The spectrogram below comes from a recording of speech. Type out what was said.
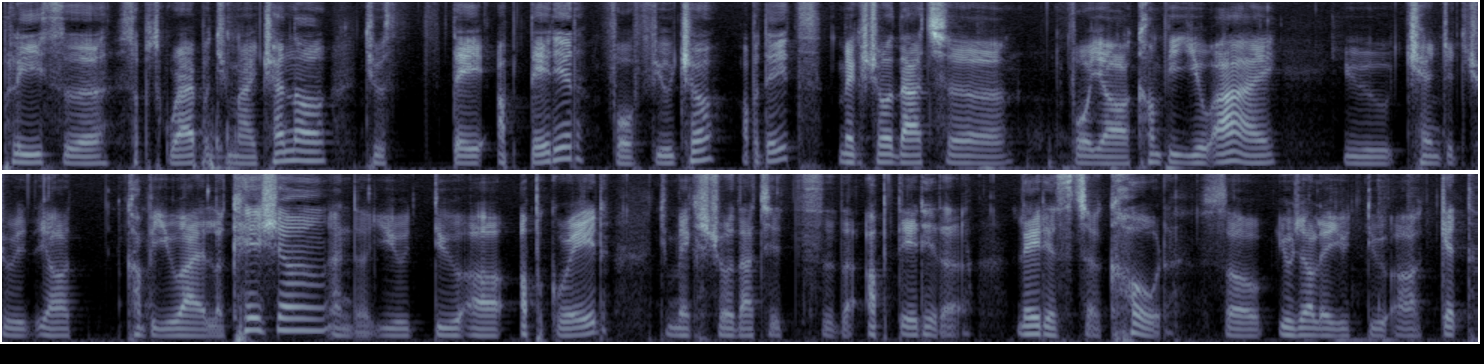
Please uh, subscribe to my channel to stay updated for future updates. Make sure that uh, for your Comfy UI, you change it to your Comfy UI location and you do a upgrade make sure that it's the updated uh, latest uh, code. So usually you do a git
